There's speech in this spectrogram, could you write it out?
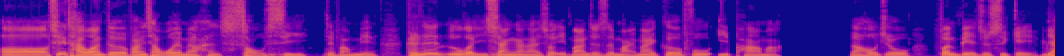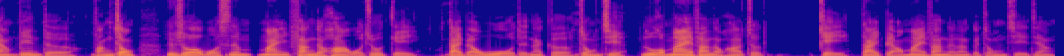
呃，其实台湾的房地产我也没有很熟悉这方面。可是如果以香港来说，一般就是买卖各付一趴嘛，然后就分别就是给两边的房仲。比如说我是卖方的话，我就给代表我的那个中介；如果卖方的话，就给代表卖方的那个中介这样，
